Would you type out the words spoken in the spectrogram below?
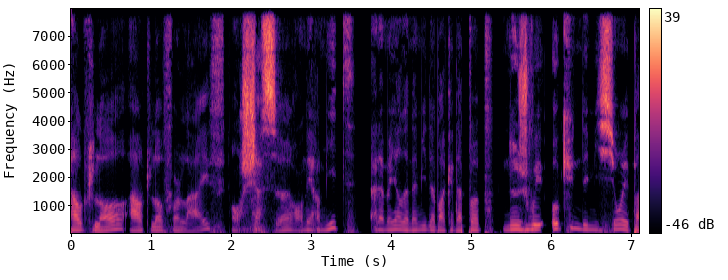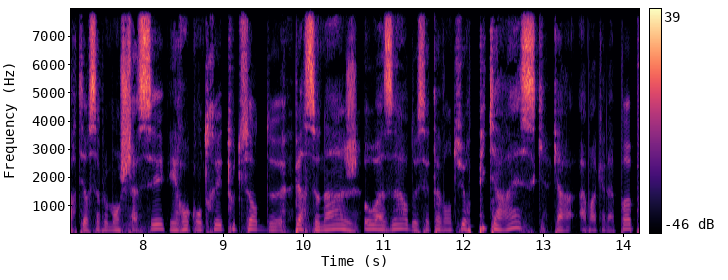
outlaw, outlaw for life, en chasseur, en ermite, à la manière d'un ami d'Abracadapop, ne jouer aucune des missions et partir simplement chasser et rencontrer toutes sortes de personnages au hasard de cette aventure picaresque, car Abracadapop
